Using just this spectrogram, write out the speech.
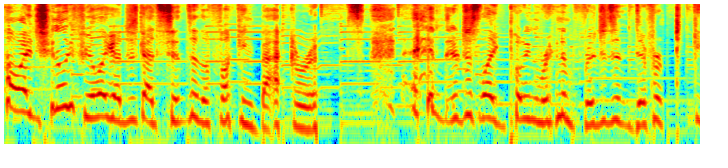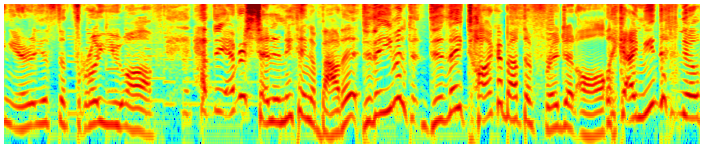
How I genuinely feel like I just got sent to the fucking back rooms. And they're just like putting random fridges in different fucking areas to throw you off. Have they ever said anything about it? Do they even, did they talk about the fridge at all? Like, I need to know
